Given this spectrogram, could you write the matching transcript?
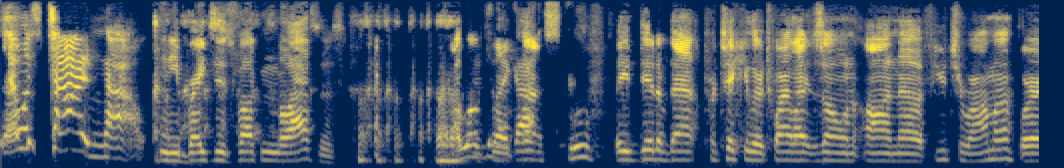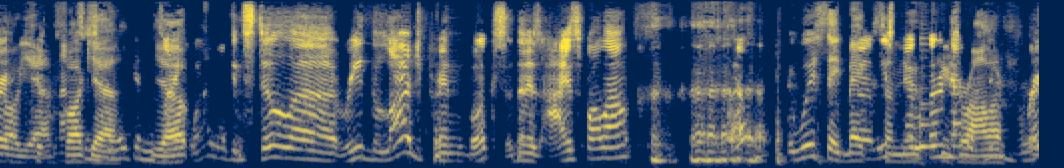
That was time now. And he breaks his fucking glasses. I love It's that like, uh, I- spoof they did of that particular Twilight Zone on uh, Futurama, where Oh, yeah. Fuck glasses yeah. break Yep. like, well, I can still uh, read the large print books, and then his eyes fall out. I wish they'd make least some new learned how to Futurama for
